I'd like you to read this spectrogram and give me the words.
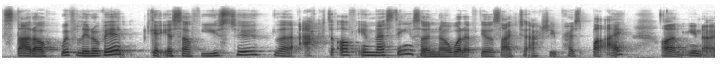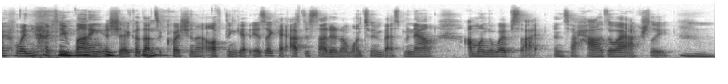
start off with a little bit, get yourself used to the act of investing. So know what it feels like to actually press buy on, you know, when you're actually buying a share. Because that's a question I often get is, okay, I've decided I want to invest, but now I'm on the website. And so how do I actually mm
